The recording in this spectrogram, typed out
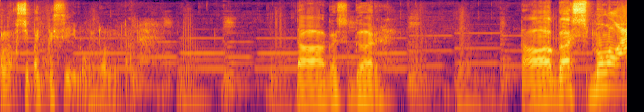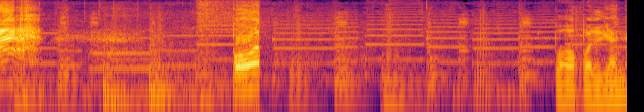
Anak si Pagpisilong doon ka na. Tagas, Gar. Tagas mo ka! Pot! Popol yan.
